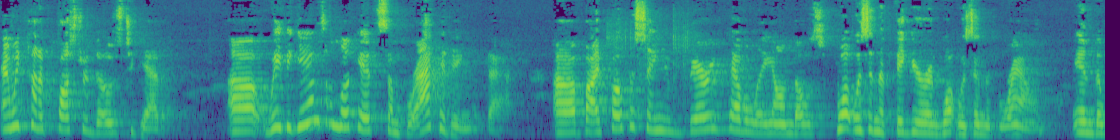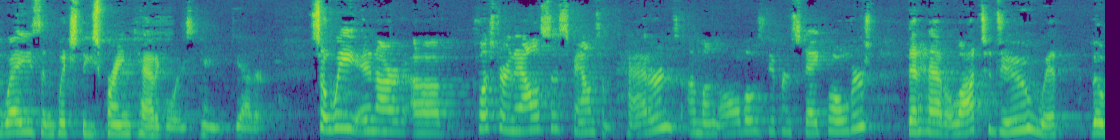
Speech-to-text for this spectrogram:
And we kind of clustered those together. Uh, we began to look at some bracketing of that uh, by focusing very heavily on those, what was in the figure and what was in the ground and the ways in which these frame categories came together. So we, in our uh, cluster analysis, found some patterns among all those different stakeholders that had a lot to do with the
